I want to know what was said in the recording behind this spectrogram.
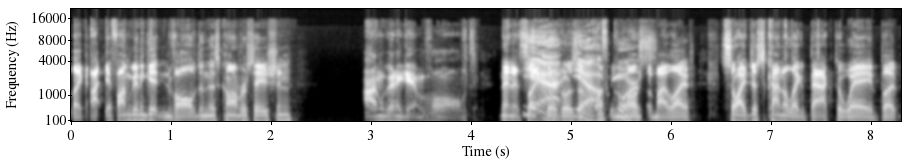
like I, if I'm gonna get involved in this conversation, I'm gonna get involved. Then it's like there goes yeah, a of fucking month of my life. So I just kind of like backed away, but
